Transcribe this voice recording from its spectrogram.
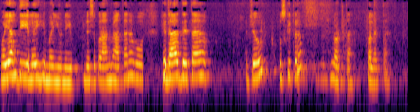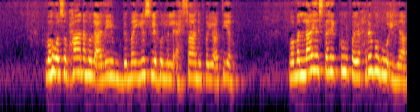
وہ یہ دی الہی میونیب جیسے قرآن میں آتا ہے نا، وہ ہدایت دیتا ہے جو اس کی طرف لوٹتا ہے، پلٹتا ہے۔ وہ سبحان العلیم بمن يصلح للاحسان فيعطيه، ومن لا يستحقه فيحرمه اياه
